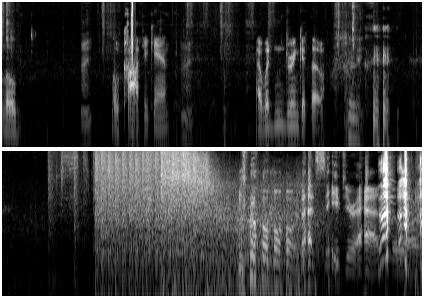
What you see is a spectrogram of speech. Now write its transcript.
Little, Alright. little coffee can. Alright. I wouldn't drink it though. okay. oh, that saved your ass so hard.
